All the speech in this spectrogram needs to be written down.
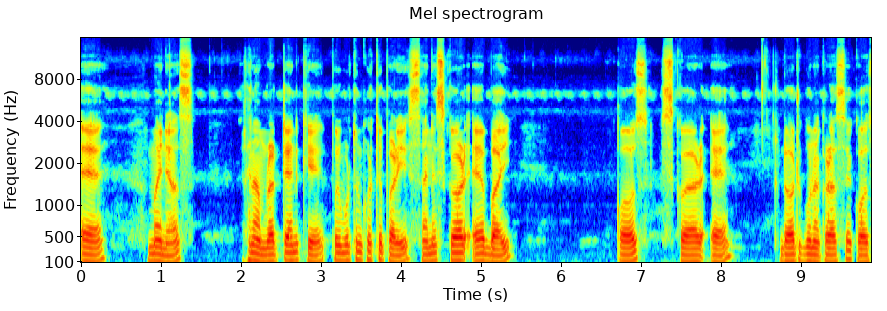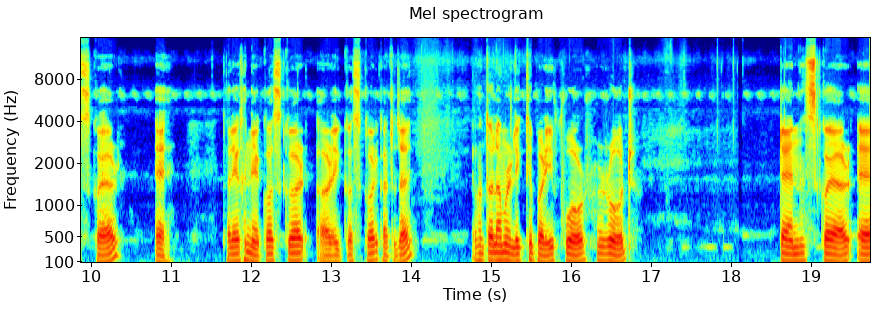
A minus এখানে আমরা টেনকে পরিবর্তন করতে পারি sin square A by cos square A dot গুণাকার আছে কস স্কোয়ার এ তাহলে এখানে কস স্কোয়ার আর এই কস স্কোয়ার কাটা যায়। এখন তাহলে আমরা লিখতে পারি four root tan square A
